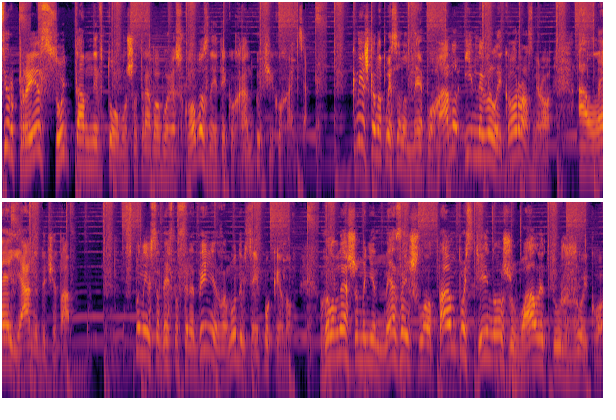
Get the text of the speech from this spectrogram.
сюрприз, суть там не в тому, що треба обов'язково знайти коханку чи коханця. Книжка написана непогано і невеликого розміру, але я не дочитав. Спинився десь на середині, занудився і покинув. Головне, що мені не зайшло, там постійно жували ту жуйку.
